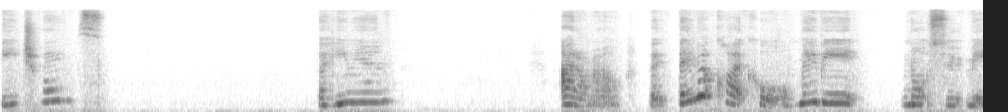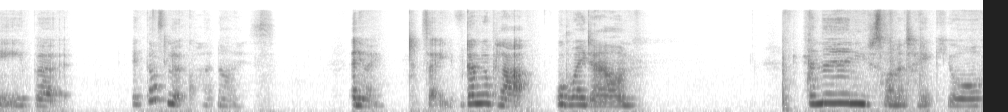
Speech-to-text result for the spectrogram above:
beach waves bohemian I don't know but they look quite cool. Maybe not suit me, but it does look quite nice. Anyway, so you've done your plait all the way down, and then you just want to take your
